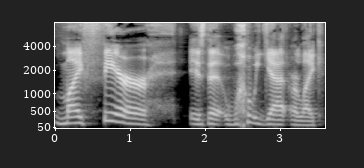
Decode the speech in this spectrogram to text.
my fear is that what we get are like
